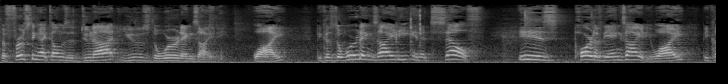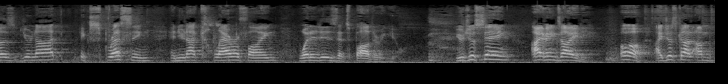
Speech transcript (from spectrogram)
the first thing I tell them is do not use the word anxiety. Why? Because the word anxiety in itself is part of the anxiety. Why? Because you're not expressing and you're not clarifying what it is that's bothering you. You're just saying, I have anxiety. Oh, I just got, I'm,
